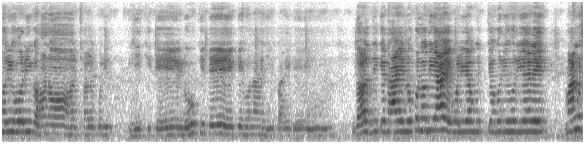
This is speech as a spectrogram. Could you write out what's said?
হরি হরি গহন ছল করি, লিখিতে লোকিতে কেহ নাহি পারি রে দশ দিকে ধায় লোক নদী আয়, বলিয়া উচ্চ হরি হরিয়া রে। মানুষ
